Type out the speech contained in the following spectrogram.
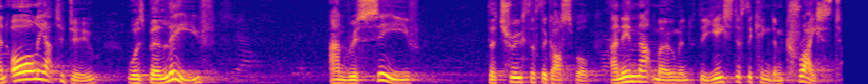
And all he had to do was believe and receive the truth of the gospel. And in that moment, the yeast of the kingdom, Christ,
